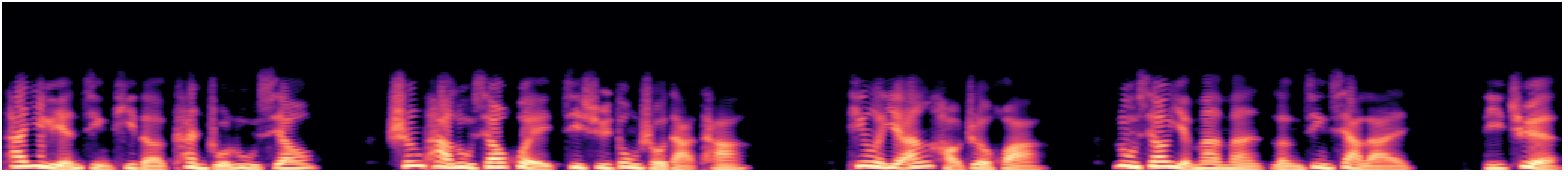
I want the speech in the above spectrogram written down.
他一脸警惕的看着陆骁，生怕陆骁会继续动手打他。听了叶安好这话，陆骁也慢慢冷静下来。的确，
